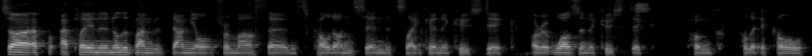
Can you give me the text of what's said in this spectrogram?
so I, I play in another band with daniel from martha that's called ONSIND it's like an acoustic or it was an acoustic punk political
